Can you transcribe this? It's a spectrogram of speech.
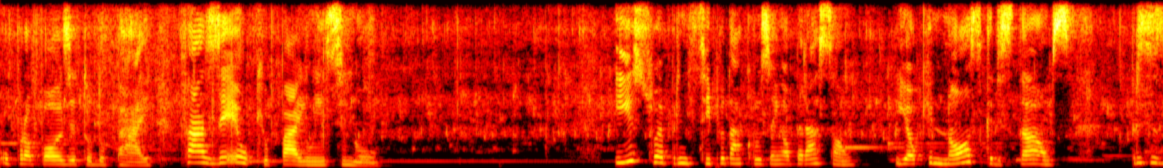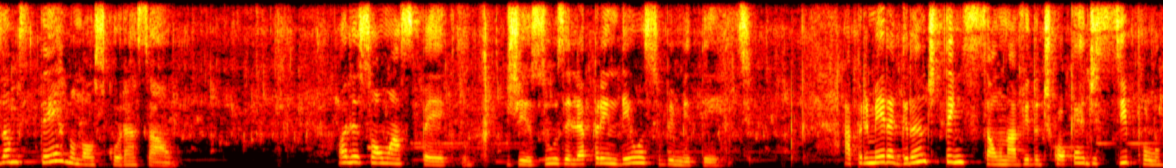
o propósito do Pai, fazer o que o Pai o ensinou. Isso é princípio da cruz em operação e é o que nós cristãos precisamos ter no nosso coração. Olha só um aspecto. Jesus, ele aprendeu a submeter-se. A primeira grande tensão na vida de qualquer discípulo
